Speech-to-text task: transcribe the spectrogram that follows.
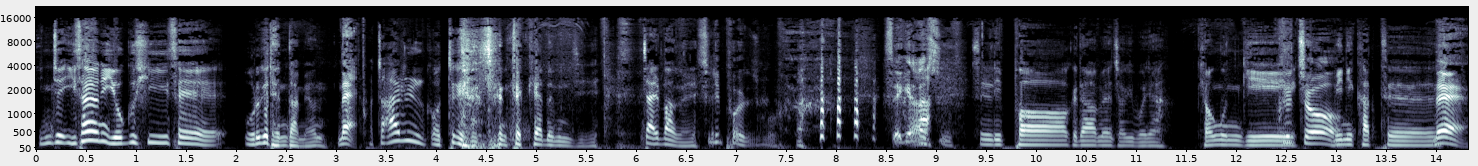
이제 이 사연이 요그hit에 오르게 된다면 네, 짤을 어떻게 선택해야 되는지 짤방을 슬리퍼 뭐 세게 아, 할 수. 슬리퍼 그 다음에 저기 뭐냐 경운기 그렇죠. 미니카트 네.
